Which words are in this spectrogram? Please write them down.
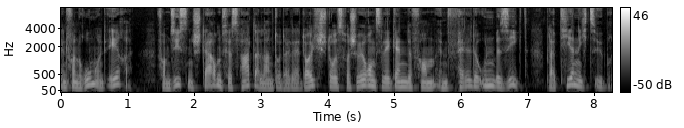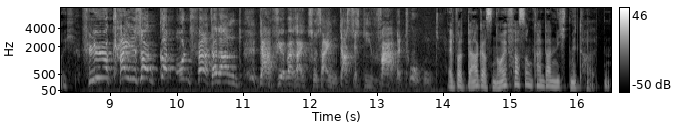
Denn von Ruhm und Ehre, vom süßen Sterben fürs Vaterland oder der Dolchstoß-Verschwörungslegende vom Im Felde unbesiegt bleibt hier nichts übrig. Für Kaiser, Gott und Vaterland, dafür bereit zu sein, das ist die wahre Tugend. Edward Bergers Neufassung kann da nicht mithalten.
